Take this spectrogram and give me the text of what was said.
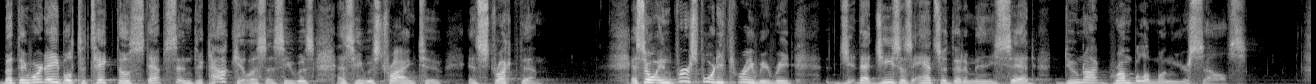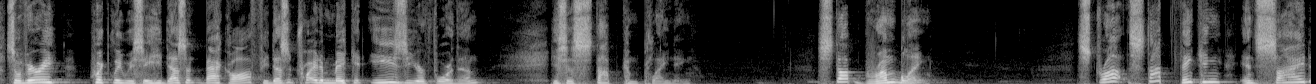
but they weren't able to take those steps into calculus as he was, as he was trying to instruct them. And so in verse 43, we read that Jesus answered them and he said, Do not grumble among yourselves. So, very quickly, we see he doesn't back off, he doesn't try to make it easier for them. He says, Stop complaining, stop grumbling. Stop thinking inside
